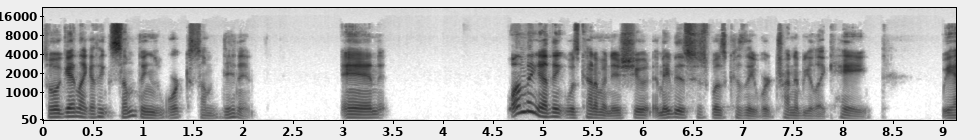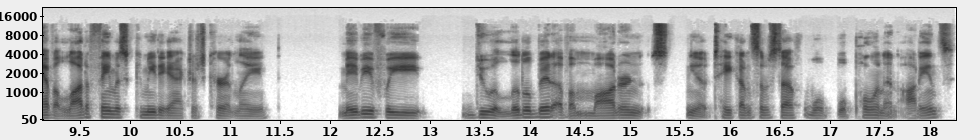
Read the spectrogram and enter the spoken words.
So again, like I think some things worked, some didn't, and one thing I think was kind of an issue, and maybe this just was because they were trying to be like, hey, we have a lot of famous comedic actors currently. Maybe if we do a little bit of a modern, you know, take on some stuff, we'll we'll pull in an audience.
